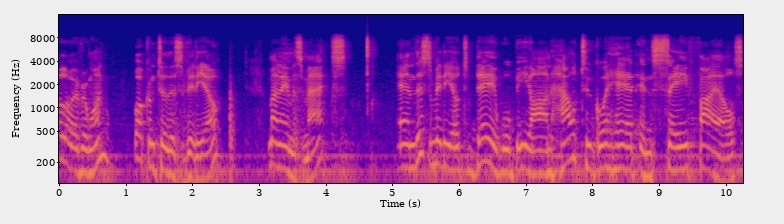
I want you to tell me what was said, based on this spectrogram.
Hello everyone, welcome to this video. My name is Max and this video today will be on how to go ahead and save files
